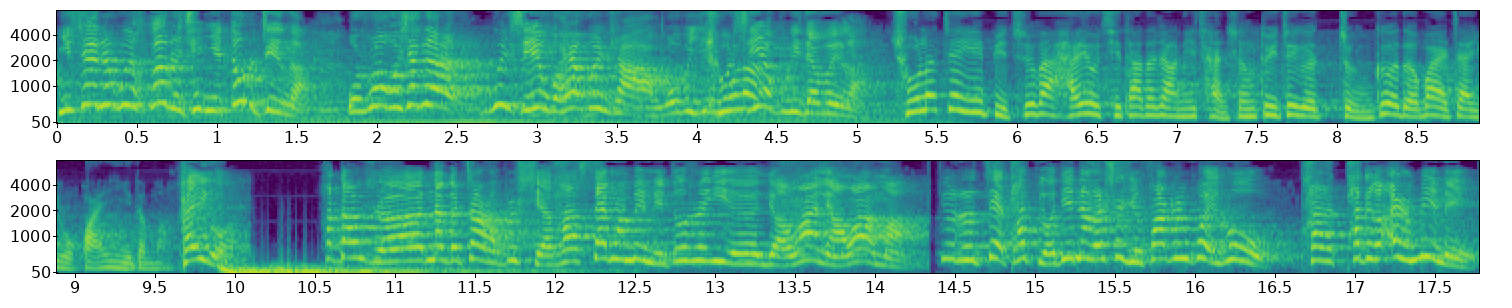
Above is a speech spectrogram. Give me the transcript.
你现在问所有的亲戚都是真的。我说我现在问谁，我还问啥？我我谁也不会再问了。除了这一笔之外，还有其他的让你产生对这个整个的外债有怀疑的吗？还有。他当时那个账上不是写他三个妹妹都是一两万两万嘛？就是在他表弟那个事情发生过以后，他他这个二妹妹，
